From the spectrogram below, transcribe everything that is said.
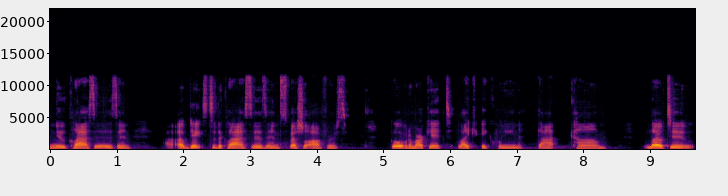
new classes and updates to the classes and special offers, go over to marketlikeaqueen.com. Love to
